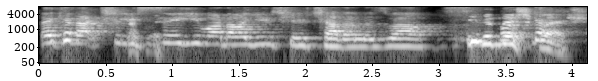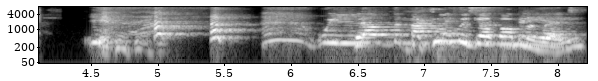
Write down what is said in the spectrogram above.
they can actually see you on our YouTube channel as well. Even but this go- flesh. Yeah. we but love the magnificent we go on, beard. Marie,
